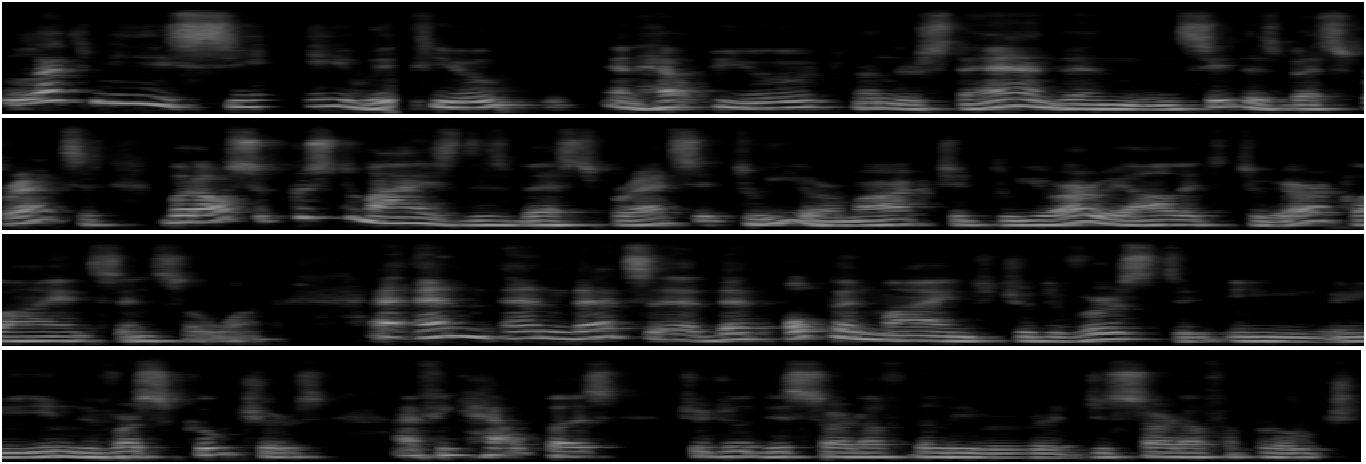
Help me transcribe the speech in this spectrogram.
let me see with you and help you understand and, see this best practice, but also customize this best practice to your market, to your reality, to your clients, and so on. And and, and that's uh, that open mind to diversity in in diverse cultures. I think help us to do this sort of delivery, this sort of approach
